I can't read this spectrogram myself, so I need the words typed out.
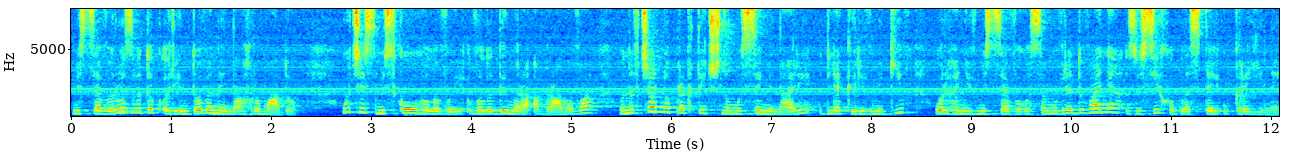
Місцевий розвиток орієнтований на громаду. Участь міського голови Володимира Абрамова у навчально-практичному семінарі для керівників органів місцевого самоврядування з усіх областей України.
